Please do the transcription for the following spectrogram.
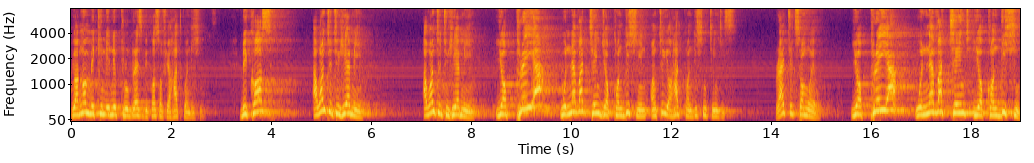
you are not making any progress because of your heart condition? Because I want you to hear me. I want you to hear me. Your prayer will never change your condition until your heart condition changes. Write it somewhere. Your prayer will never change your condition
